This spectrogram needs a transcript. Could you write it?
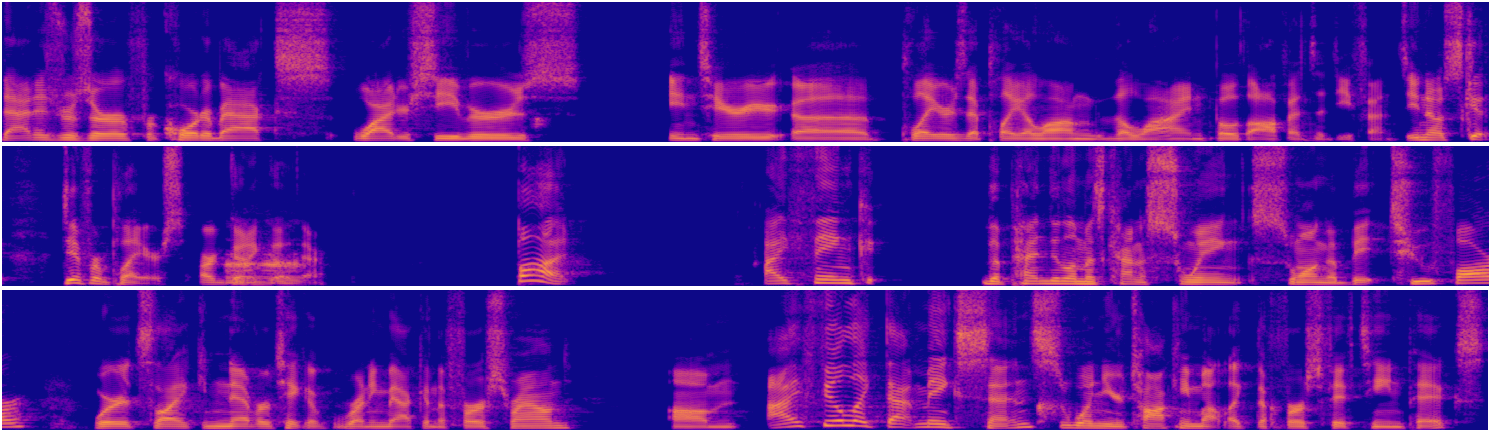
That is reserved for quarterbacks, wide receivers, interior uh, players that play along the line, both offense and defense. You know, sk- different players are going to go Mhm. there. But I think the pendulum has kind of swing swung a bit too far, where it's like never take a running back in the first round. Um, I feel like that makes sense when you're talking about like the first 15 picks,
